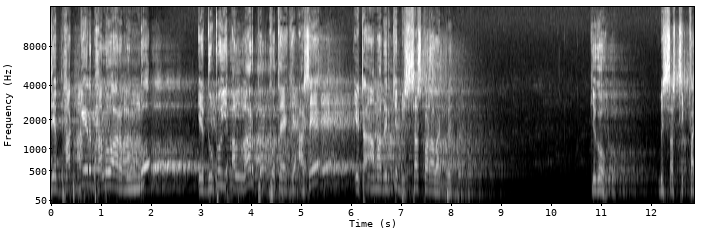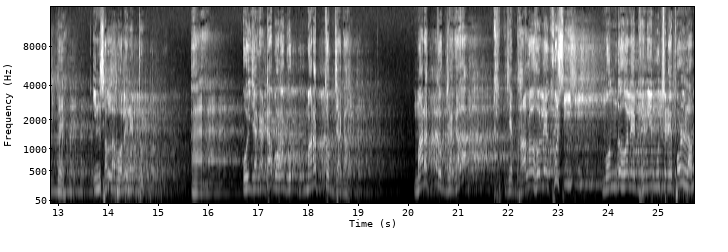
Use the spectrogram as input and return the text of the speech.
যে ভাগ্যের ভালো আর মন্দ এ দুটোই আল্লাহর পক্ষ থেকে আসে, এটা আমাদেরকে বিশ্বাস করা লাগবে। কি গো? বিশ্বাস ঠিক থাকবে? ইনশাল্লাহ বলেন একটু। হ্যাঁ ওই জায়গাটা বড় মারাত্মক জায়গা। মারাত্মক জায়গা। যে ভালো হলে খুশি, মন্দ হলে ভেঙে মুচড়ে পড়লাম।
